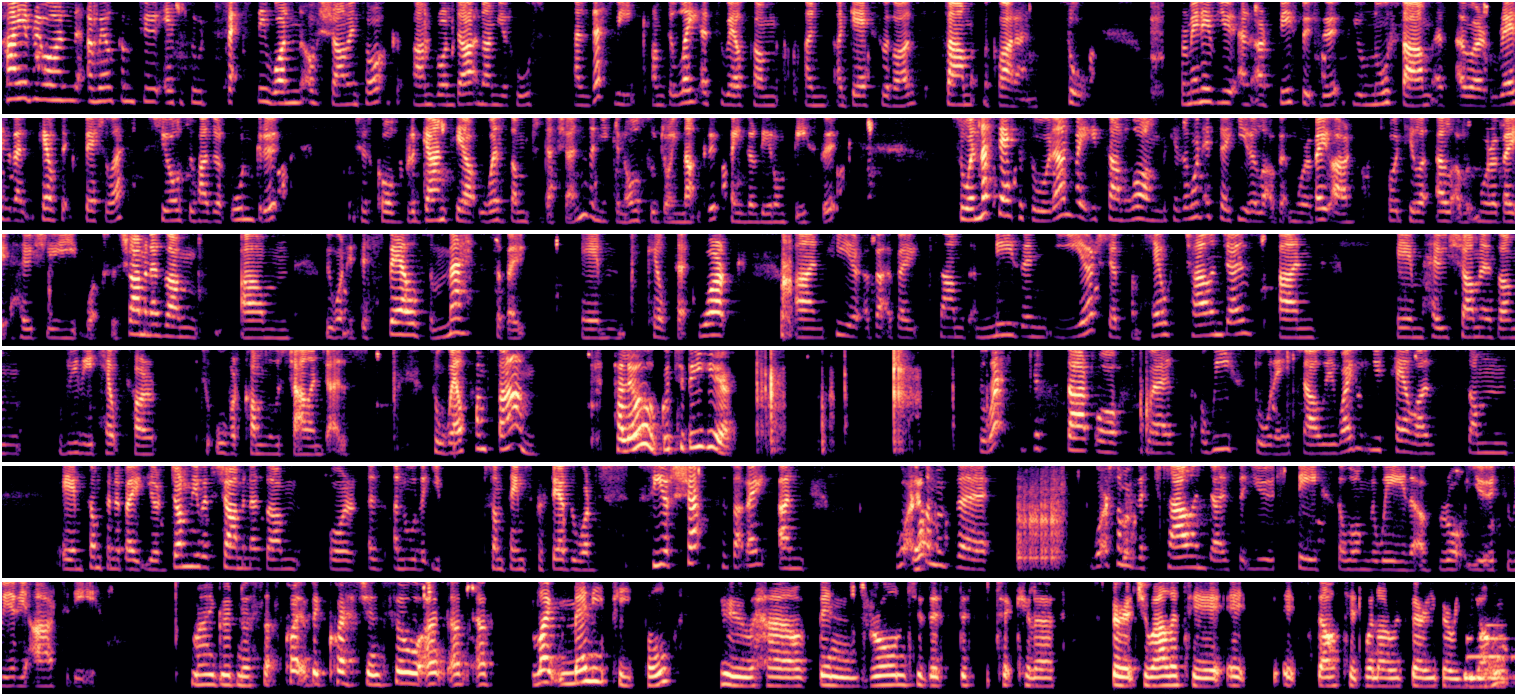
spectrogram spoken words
Hi, everyone, and welcome to episode 61 of Shaman Talk. I'm Rhonda, and I'm your host. And this week, I'm delighted to welcome an, a guest with us, Sam McLaren. So, for many of you in our Facebook group, you'll know Sam as our resident Celtic specialist. She also has her own group, which is called Brigantia Wisdom Traditions, and you can also join that group, find her there on Facebook. So, in this episode, I invited Sam along because I wanted to hear a little bit more about her. Want to hear a little bit more about how she works with shamanism. Um, we want to dispel some myths about um, Celtic work and hear a bit about Sam's amazing year. She had some health challenges and um, how shamanism really helped her to overcome those challenges. So, welcome, Sam. Hello, good to be here. So, let's just start off with a wee story, shall we? Why don't you tell us some um, something about your journey with shamanism, or as I know that you sometimes prefer the word seership. Is that right? And what are yep. some of the what are some of the challenges that you faced along the way that have brought you to where you are today? My goodness, that's quite a big question. So, I, I, I, like many people who have been drawn to this this particular spirituality, it it started when I was very very young.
